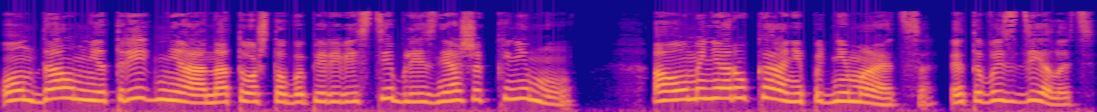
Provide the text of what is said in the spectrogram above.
Он дал мне три дня на то, чтобы перевести близняшек к нему, а у меня рука не поднимается этого сделать.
